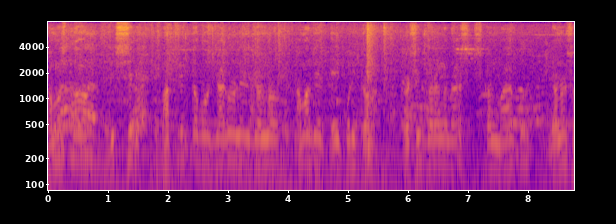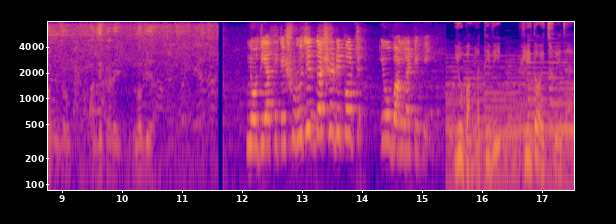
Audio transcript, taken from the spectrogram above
সমস্ত বিশ্বে ভাতৃত্ববোধ জাগরণের জন্য আমাদের এই পরিক্রমা। রসিক গরঙ্গ দাস ইস্কন মায়াপুর জনসংযোগ আধিকারিক নদিয়া। নদিয়া থেকে সুরজিৎ দাসের report U Bangla TV. U Bangla TV হৃদয় ছুঁয়ে যায়।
